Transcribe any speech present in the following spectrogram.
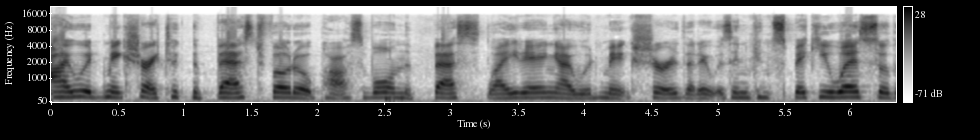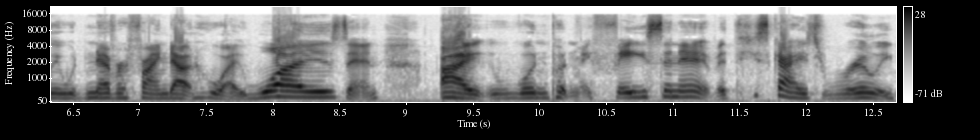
I would make sure I took the best photo possible and the best lighting. I would make sure that it was inconspicuous so they would never find out who I was. And I wouldn't put my face in it, but these guys really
